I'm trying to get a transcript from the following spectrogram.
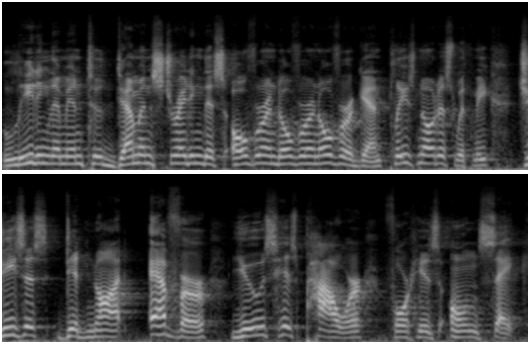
leading them into demonstrating this over and over and over again. Please notice with me, Jesus did not ever use his power for his own sake.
